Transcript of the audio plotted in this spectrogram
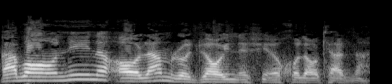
قوانین عالم رو جای نشین خدا کردن.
